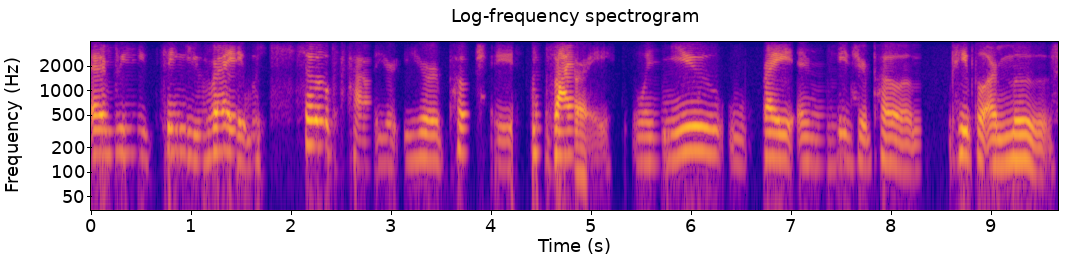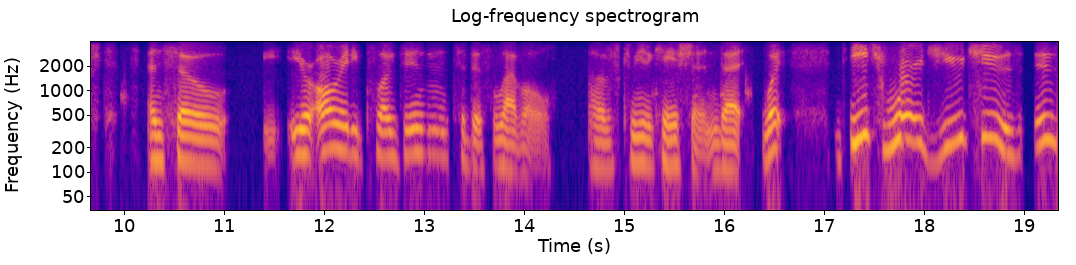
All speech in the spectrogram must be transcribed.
everything you write was so powerful. Your your poetry vibrate when you write and read your poem. People are moved, and so you're already plugged into this level of communication. That what each word you choose is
